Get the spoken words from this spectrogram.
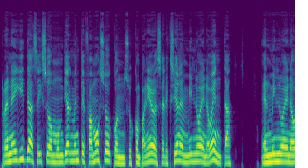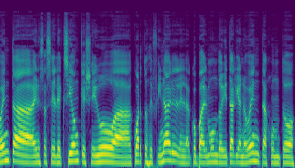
René Guita se hizo mundialmente famoso con sus compañeros de selección en 1990 en 1990 en esa selección que llegó a cuartos de final en la Copa del Mundo de Italia 90 junto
